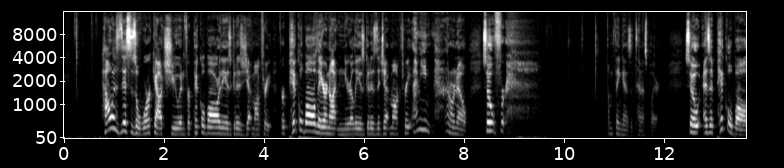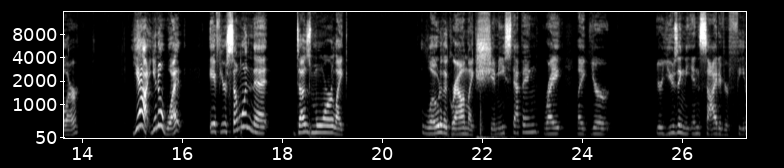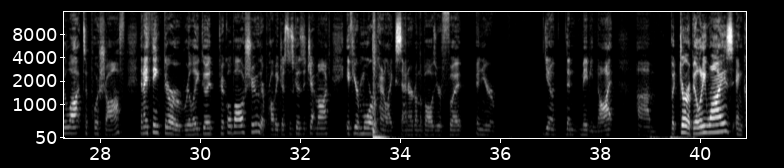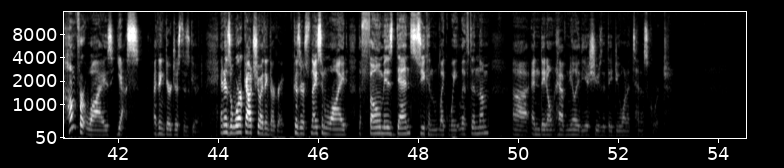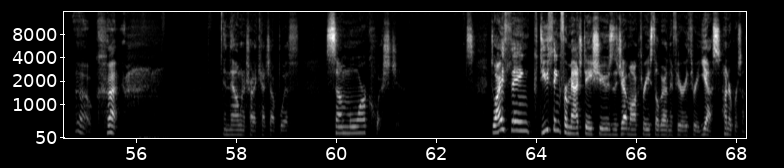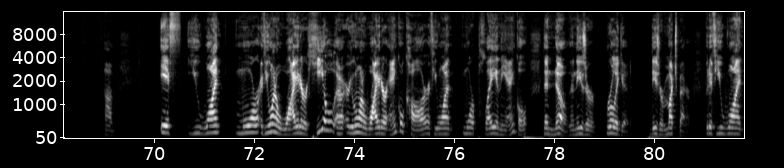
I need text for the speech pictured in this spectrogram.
How is this as a workout shoe? And for pickleball, are they as good as Jet Mach 3? For pickleball, they are not nearly as good as the Jet Mach 3. I mean, I don't know. So for. I'm thinking as a tennis player. So as a pickleballer, yeah, you know what? If you're someone that does more like low to the ground, like shimmy stepping, right? Like you're you're using the inside of your feet a lot to push off, then I think they're a really good pickleball shoe. They're probably just as good as a Jet Mach. If you're more kind of like centered on the balls of your foot and you're, you know, then maybe not. Um, but durability wise and comfort wise, yes, I think they're just as good. And as a workout shoe, I think they're great because they're nice and wide. The foam is dense, so you can like weightlift in them, uh, and they don't have nearly the issues that they do on a tennis court. Okay. And now I'm going to try to catch up with some more questions. Do I think, do you think for match day shoes, the Jet Mach 3 is still better than the Fury 3? Yes, 100%. Um, if you want more, if you want a wider heel, uh, or you want a wider ankle collar, if you want more play in the ankle, then no, then these are really good. These are much better. But if you want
